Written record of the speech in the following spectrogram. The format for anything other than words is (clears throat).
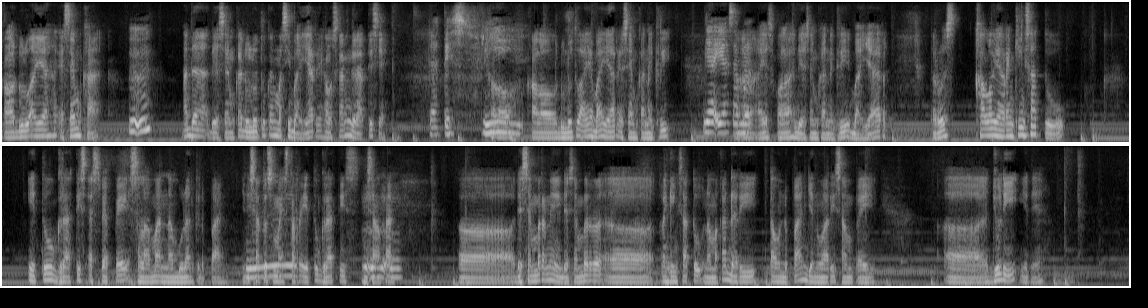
kalau dulu ayah SMK Mm-mm. ada di SMK dulu tuh kan masih bayar ya. Kalau sekarang gratis ya? Gratis free. Kalau kalau dulu tuh ayah bayar SMK negeri. Ya iya sama. Nah, ayah sekolah di SMK negeri bayar. Terus kalau yang ranking satu itu gratis SPP selama enam bulan ke depan. Jadi satu Hmm. semester itu gratis misalkan eh, Desember nih Desember eh, ranking satu. Nah maka dari tahun depan Januari sampai eh, Juli gitu ya.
